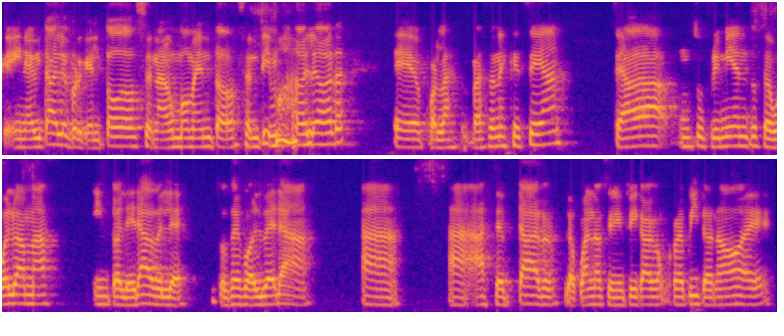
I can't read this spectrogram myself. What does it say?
que inevitable porque todos en algún momento sentimos dolor, eh, por las razones que sean, se haga un sufrimiento, se vuelva más intolerable. Entonces volver a a aceptar, lo cual no significa, como repito, ¿no? Eh,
